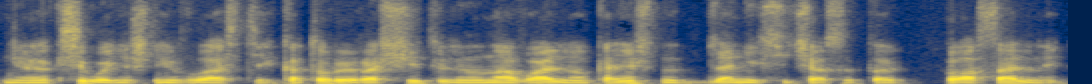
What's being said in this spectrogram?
э, к сегодняшней власти, которые рассчитывали на Навального. Конечно, для них сейчас это колоссальный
